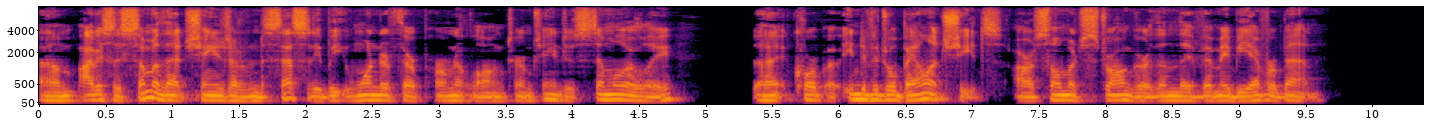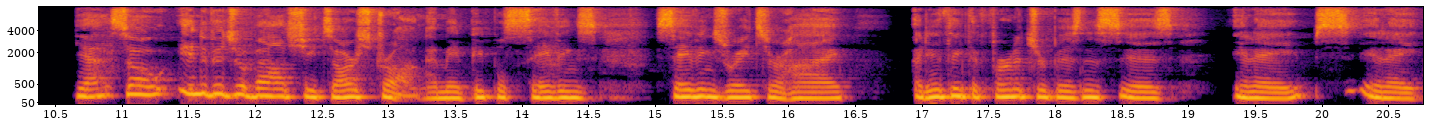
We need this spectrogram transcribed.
Um, obviously, some of that changed out of necessity, but you wonder if there are permanent long term changes. Similarly, uh, corp- individual balance sheets are so much stronger than they've maybe ever been. Yeah, so individual balance sheets are strong. I mean, people's savings savings rates are high. I do think the furniture business is in a in a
